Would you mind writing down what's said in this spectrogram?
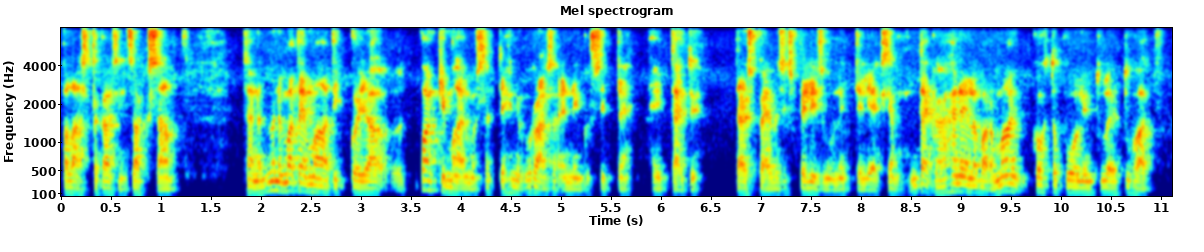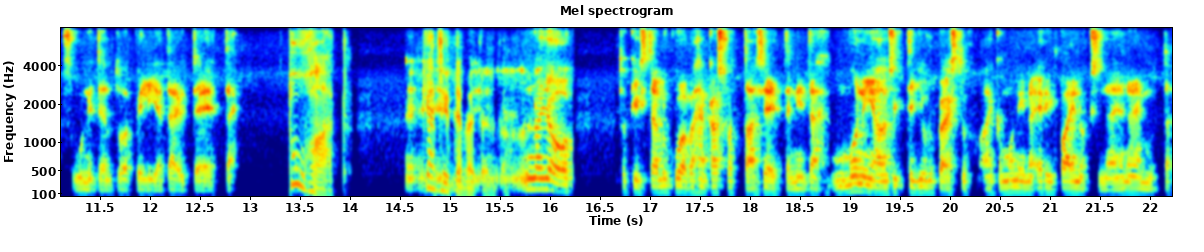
palasi takaisin Saksaan. Hän on tämmöinen matemaatikko ja pankkimaailmassa tehnyt uransa ennen kuin sitten heittäytyi täyspäiväiseksi pelisuunnittelijaksi. Ja mitäköhän hänellä varmaan kohtapuoliin tulee tuhat suunniteltua peliä täyteen. Että... Tuhat? Käsittämätöntä. No joo, Toki sitä lukua vähän kasvattaa se, että niitä monia on sitten julkaistu aika monina eri painoksina ja näin, mutta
